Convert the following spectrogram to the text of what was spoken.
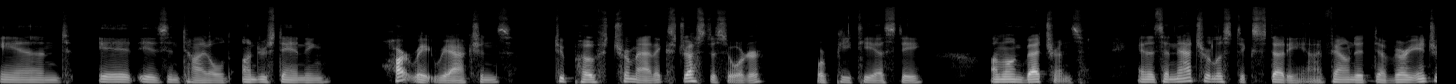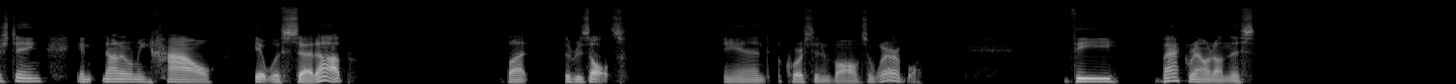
and it is entitled Understanding Heart Rate Reactions to Post Traumatic Stress Disorder, or PTSD, among veterans. And it's a naturalistic study. I found it uh, very interesting in not only how it was set up, but the results and of course, it involves a wearable. The background on this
